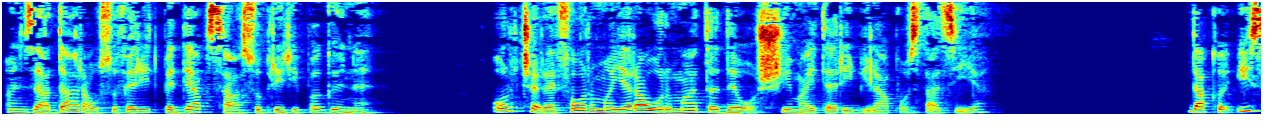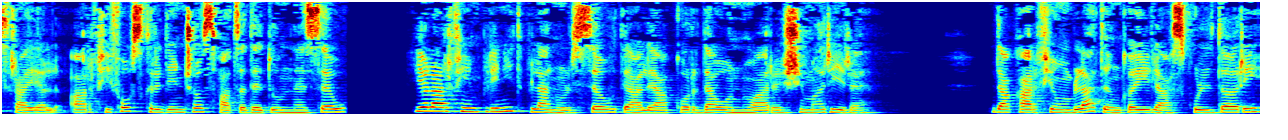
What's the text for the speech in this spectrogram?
În zadar au suferit pedeapsa asupririi păgâne. Orice reformă era urmată de o și mai teribilă apostazie. Dacă Israel ar fi fost credincios față de Dumnezeu, el ar fi împlinit planul său de a le acorda onoare și mărire. Dacă ar fi umblat în căile ascultării,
